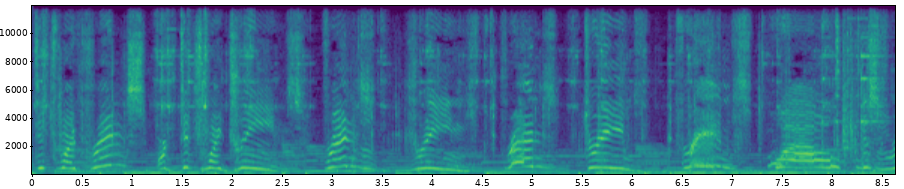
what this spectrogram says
ditch my friends or ditch my dreams? Friends, dreams, friends, dreams, friends. Wow, this is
